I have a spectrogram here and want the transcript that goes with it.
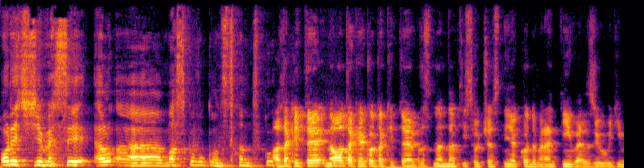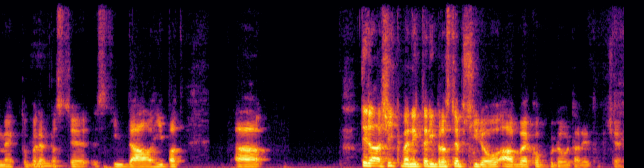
odečtěme si L, uh, maskovou konstantu. A taky to je, no tak jako taky to je prostě na, na té současné jako dominantní verzi, uvidíme, jak to bude hmm. prostě s tím dál hýbat. Uh, ty další kmeny, které prostě přijdou a jako budou tady, takže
